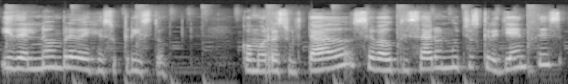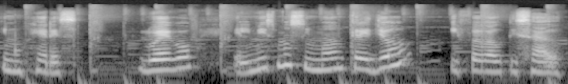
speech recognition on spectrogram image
y del nombre de Jesucristo. Como resultado, se bautizaron muchos creyentes y mujeres. Luego, el mismo Simón creyó y fue bautizado.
